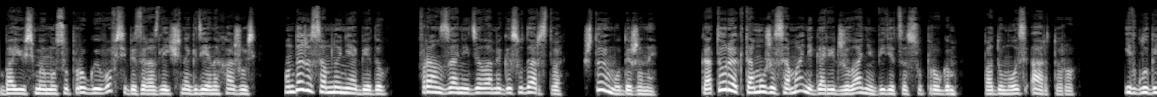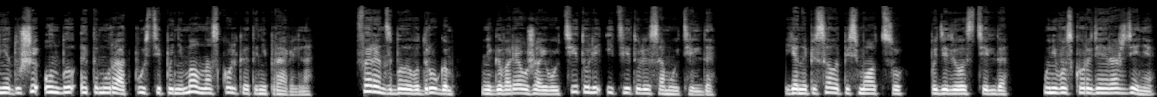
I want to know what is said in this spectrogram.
Боюсь, моему супругу и вовсе безразлично, где я нахожусь. Он даже со мной не обедал. Франц занят делами государства. Что ему до жены? Которая, к тому же, сама не горит желанием видеться с супругом, подумалось Артуру. И в глубине души он был этому рад, пусть и понимал, насколько это неправильно. Ференс был его другом, не говоря уже о его титуле и титуле самой Тильды. «Я написала письмо отцу», — поделилась Тильда. «У него скоро день рождения.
